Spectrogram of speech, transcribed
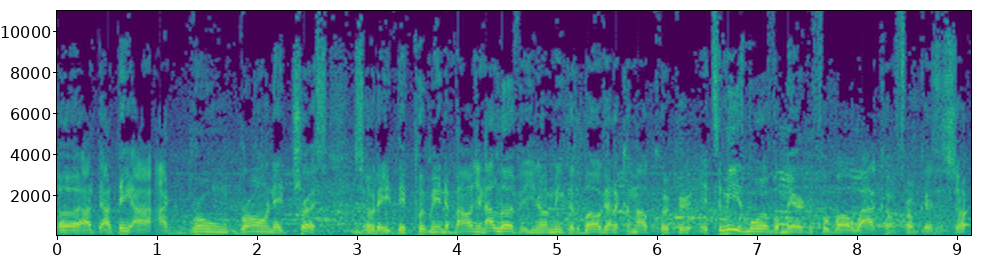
Uh, I, I, think I, I grown grown that trust. So they, they put me in the boundary, and I love it. You know what I mean? Because the ball got to come out quicker. It, to me, it's more of American football where I come from because it's short.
